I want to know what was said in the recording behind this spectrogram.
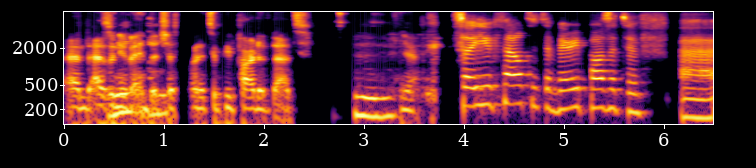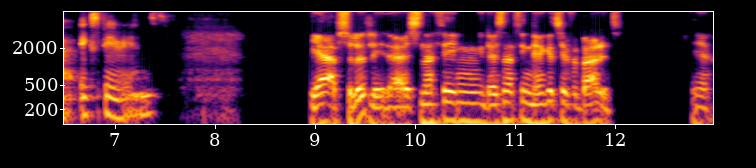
And as an mm-hmm. event, I just wanted to be part of that. Mm. Yeah. So you felt it's a very positive uh, experience. Yeah, absolutely. There's nothing. There's nothing negative about it yeah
